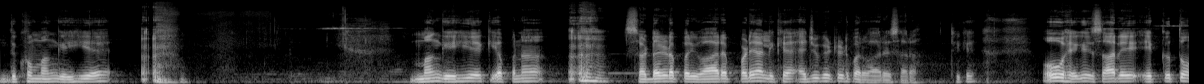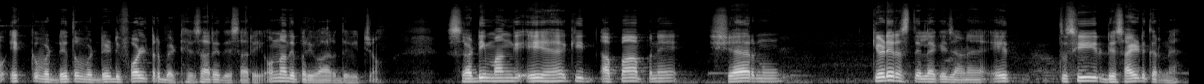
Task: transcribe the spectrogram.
ਦੇਖੋ ਮੰਗ ਇਹੀ ਹੈ ਮੰਗ ਇਹੀ ਹੈ ਕਿ ਆਪਣਾ ਸਾਡਾ ਜਿਹੜਾ ਪਰਿਵਾਰ ਹੈ, ਪੜ੍ਹਿਆ ਲਿਖਿਆ ਐਜੂਕੇਟਿਡ ਪਰਿਵਾਰ ਹੈ ਸਾਰਾ, ਠੀਕ ਹੈ? ਉਹ ਹੈਗੇ ਸਾਰੇ ਇੱਕ ਤੋਂ ਇੱਕ ਵੱਡੇ ਤੋਂ ਵੱਡੇ ਡਿਫਾਲਟਰ ਬੈਠੇ ਸਾਰੇ ਦੇ ਸਾਰੇ, ਉਹਨਾਂ ਦੇ ਪਰਿਵਾਰ ਦੇ ਵਿੱਚੋਂ। ਸਾਡੀ ਮੰਗ ਇਹ ਹੈ ਕਿ ਆਪਾਂ ਆਪਣੇ ਸ਼ਹਿਰ ਨੂੰ ਕਿਹੜੇ ਰਸਤੇ ਲੈ ਕੇ ਜਾਣਾ ਹੈ, ਇਹ ਤੁਸੀਂ ਡਿਸਾਈਡ ਕਰਨਾ ਹੈ।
